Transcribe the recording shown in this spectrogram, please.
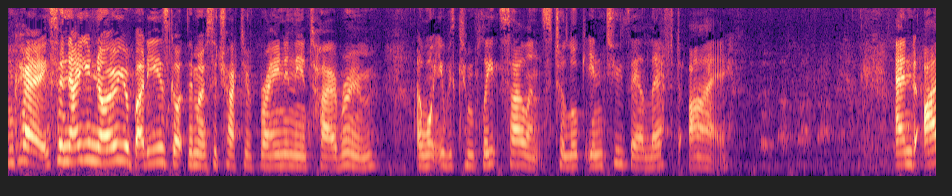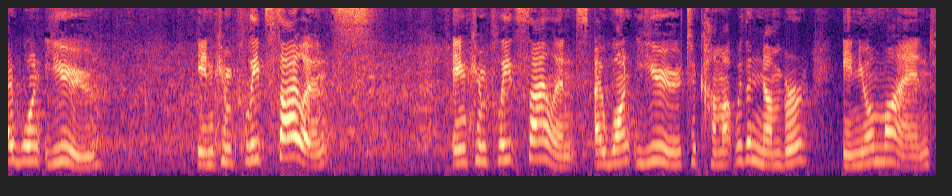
Okay, so now you know your buddy has got the most attractive brain in the entire room. I want you, with complete silence, to look into their left eye. And I want you, in complete silence, in complete silence, I want you to come up with a number in your mind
